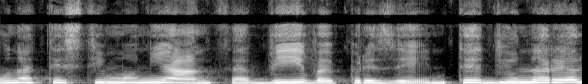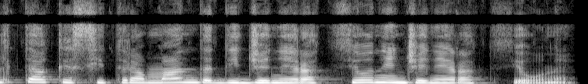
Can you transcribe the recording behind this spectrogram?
Una testimonianza viva e presente di una realtà che si tramanda di generazione in generazione.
